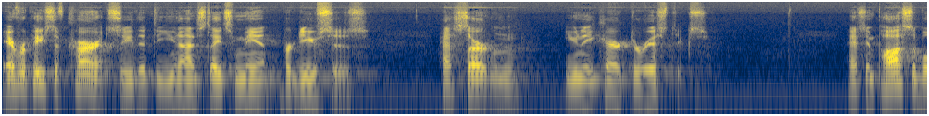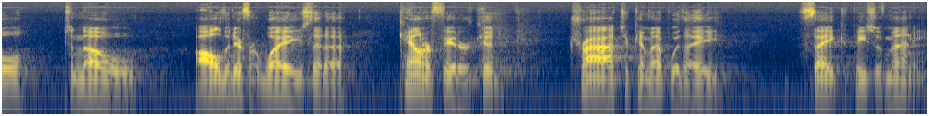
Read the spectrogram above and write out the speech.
Every piece of currency that the United States Mint produces has certain unique characteristics. it's impossible to know all the different ways that a counterfeiter could try to come up with a fake piece of money.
